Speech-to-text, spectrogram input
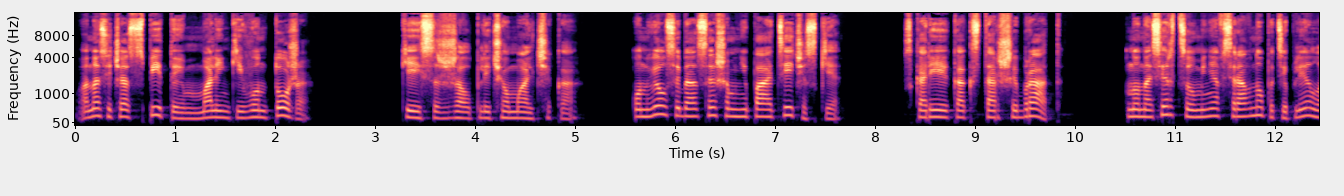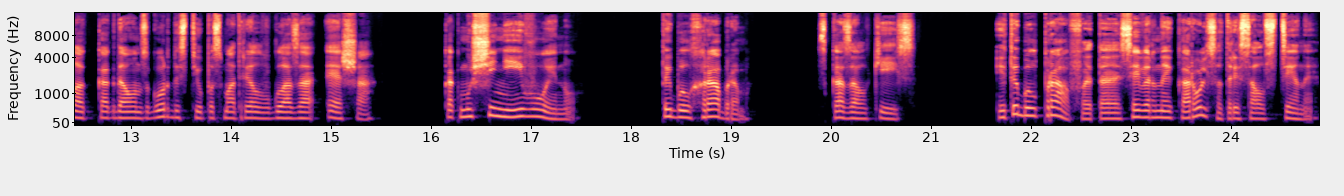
Она сейчас спит, и маленький вон тоже». Кейс сжал плечо мальчика. Он вел себя с Эшем не по-отечески, скорее как старший брат. Но на сердце у меня все равно потеплело, когда он с гордостью посмотрел в глаза Эша. Как мужчине и воину. «Ты был храбрым», — сказал Кейс. «И ты был прав, это Северный Король сотрясал стены.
